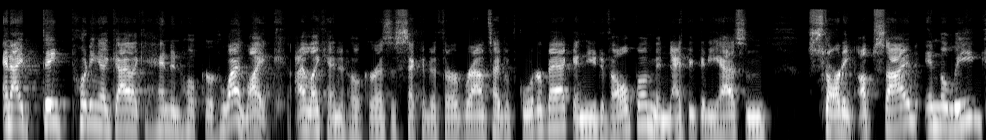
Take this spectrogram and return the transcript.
And I think putting a guy like Hendon Hooker, who I like, I like Hendon Hooker as a second or third round type of quarterback, and you develop him, and I think that he has some starting upside in the league.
